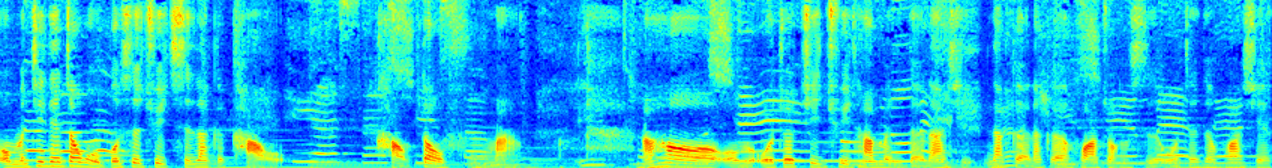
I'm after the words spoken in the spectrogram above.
我们今天中午不是去吃那个烤。烤豆腐吗，然后我我就进去他们的那些那个那个化妆室，我真的发现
